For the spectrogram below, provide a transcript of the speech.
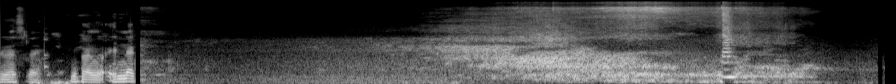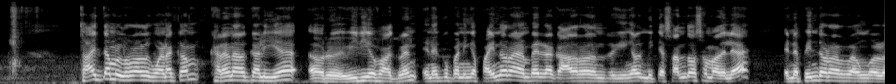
ரிவர்ஸில் என்ன தாய் தமிழ் உறவுகளுக்கு வணக்கம். கரநாள் ஒரு வீடியோ பார்க்குறேன். எனக்கு இப்போ நீங்கள் பதினோராயிரம் பேர் எனக்கு ஆதரவு தந்துருக்கீங்க. மிக்க சந்தோஷம் அதில். என்னை பின்தொடர்ற உங்கள்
